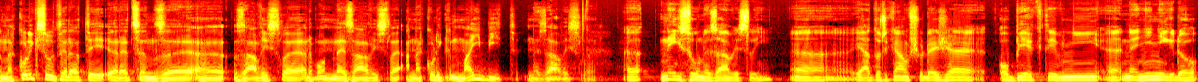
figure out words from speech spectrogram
Nakolik jsou teda ty recenze závislé nebo nezávislé a nakolik mají být nezávislé? E, nejsou nezávislí. E, já to říkám všude, že objektivní e, není nikdo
